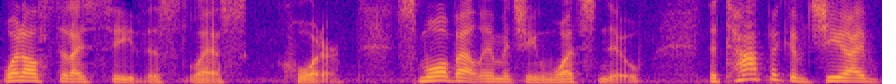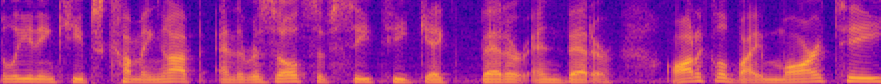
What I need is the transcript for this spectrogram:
what else did I see this last quarter? Small bowel imaging, what's new? The topic of GI bleeding keeps coming up, and the results of CT get better and better. Article by Marty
